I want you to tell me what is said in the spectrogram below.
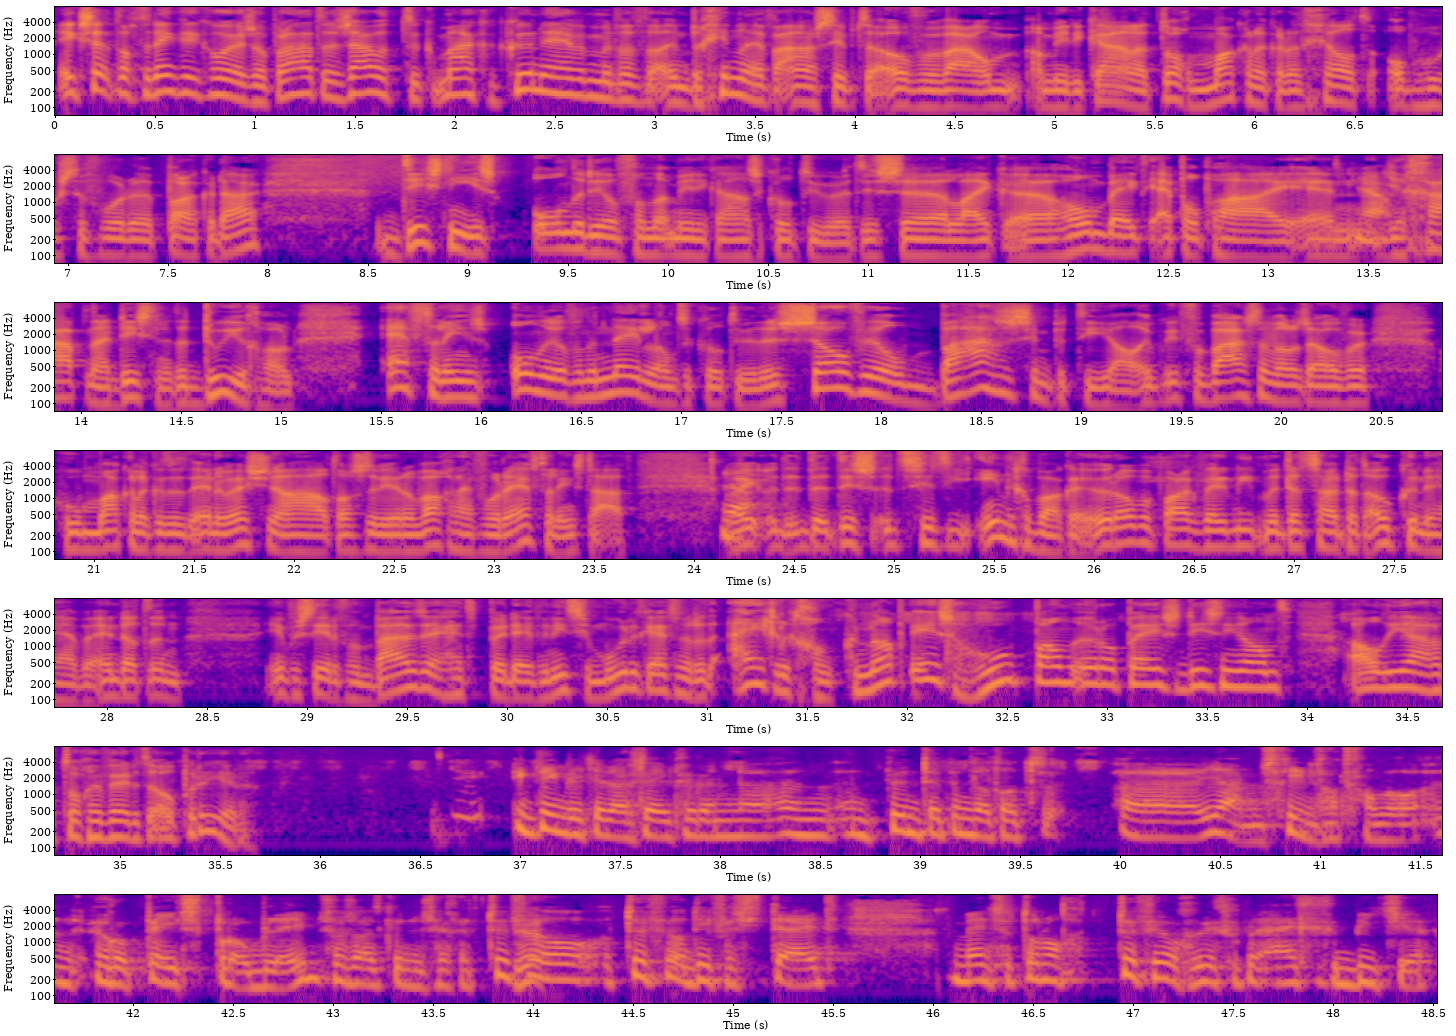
Ik zat nog te denken, ik hoor je zo praten. Zou het te maken kunnen hebben met wat we in het begin even aanstipten over waarom Amerikanen toch makkelijker dat geld ophoesten voor de parken daar? Disney is onderdeel van de Amerikaanse cultuur. Het is uh, like uh, home-baked apple pie. En Ja. je gaat naar Disney, dat doe je gewoon. Efteling is onderdeel van de Nederlandse cultuur. Er is zoveel basissympathie al. Ik, ik verbaas me wel eens over hoe makkelijk het het NOS-journaal haalt als er weer een wachtrij voor de Efteling staat. Ja. Maar het, het, is, het zit hier ingebakken. Europa Park weet ik niet, maar dat zou dat ook kunnen hebben. En dat een investeerder van buiten het per definitie moeilijk heeft. En dat het eigenlijk gewoon knap is hoe pan-Europees Disneyland al die jaren toch heeft weten te opereren. Ik denk dat je daar zeker een, eh, een, een punt hebt en dat dat, eh, ja, misschien is dat gewoon wel een Europees probleem, zo zou je het kunnen zeggen. Te veel, te veel diversiteit, mensen toch nog te veel gericht op hun eigen gebiedje.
